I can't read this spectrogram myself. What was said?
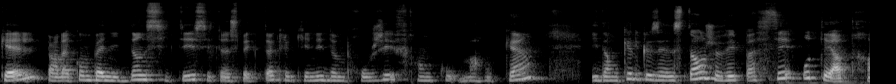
quel par la compagnie Densité. C'est un spectacle qui est né d'un projet franco-marocain. Et dans quelques instants, je vais passer au théâtre.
